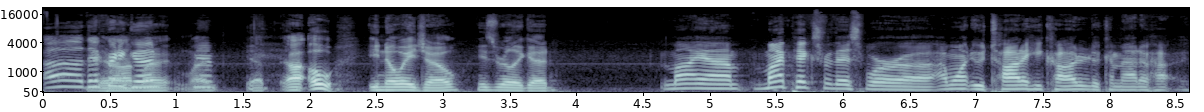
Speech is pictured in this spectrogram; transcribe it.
Oh, they're They're pretty good, my- my- yep. Uh, oh, Inoue Joe, he's really good. My um my picks for this were uh, I want Utada Hikaru to come out of hi-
